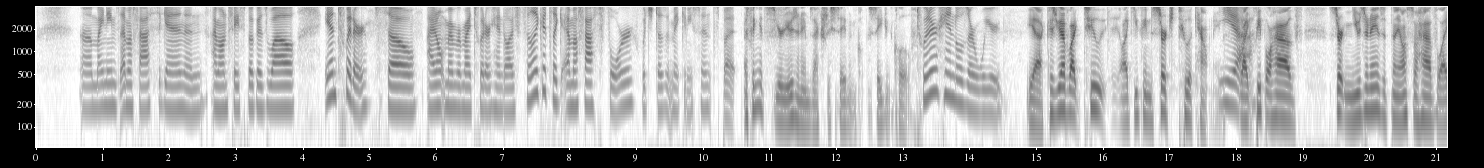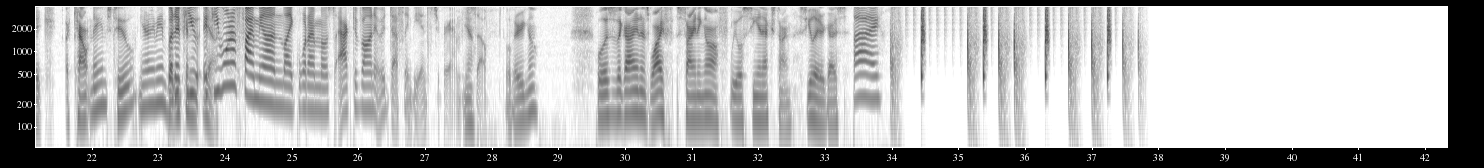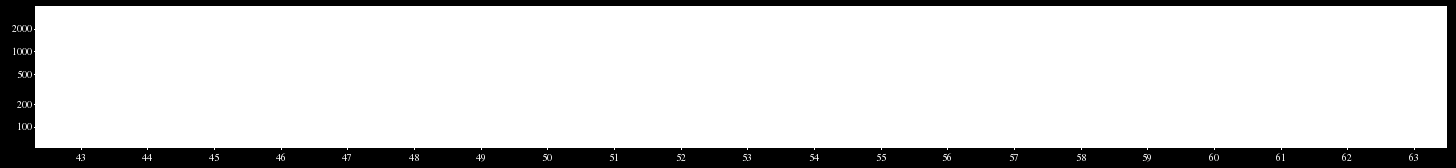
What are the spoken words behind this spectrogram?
Uh, my name's Emma Fast again, and I'm on Facebook as well, and Twitter. So I don't remember my Twitter handle. I feel like it's like Emma Fast Four, which doesn't make any sense. But I think it's your username's actually Sage and, Sage and Clove. Twitter handles are weird. Yeah, because you have like two, like you can search two account names. Yeah. Like people have certain usernames, but they also have like account names too. You know what I mean? But, if can- you if yeah. you want to find me on like what I'm most active on, it would definitely be Instagram. Yeah. So well, there you go. Well, this is a guy and his wife signing off. We will see you next time. See you later, guys. Bye.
